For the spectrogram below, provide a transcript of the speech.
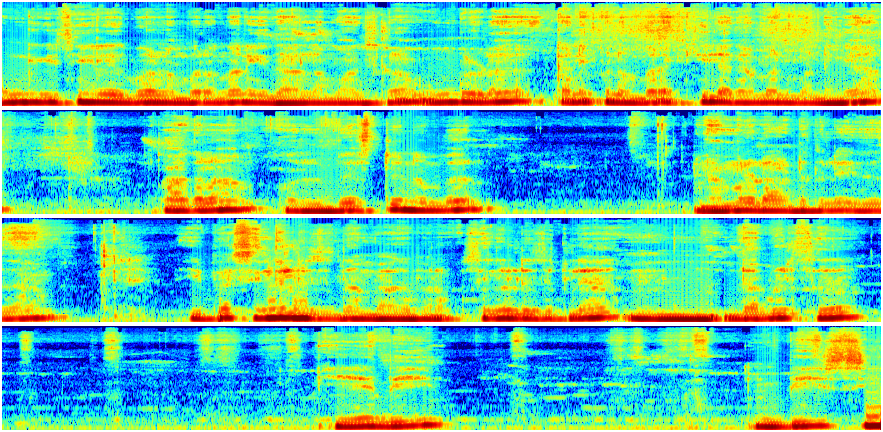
உங்கள் கிசிங்கில் இது போல் நம்பர் வந்தால் நீங்கள் தாராளமாக வச்சுக்கலாம் உங்களோட கணிப்பு நம்பரை கீழே கமெண்ட் பண்ணுங்கள் பார்க்கலாம். ஒரு பெஸ்ட்டு நம்பர் நம்மளோட ஆட்டத்தில் இதுதான். இப்போ சிங்கிள் டிஜிட் தான் பார்க்க போகிறோம் சிங்கிள் டிஜிட்டில் டபுள்ஸு ஏபி பிசி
